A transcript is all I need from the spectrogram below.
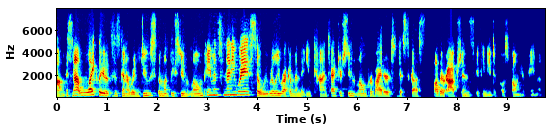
Um, it's not likely that this is going to reduce the monthly student loan payments in any way, so we really recommend that you contact your student loan provider to discuss other options if you need to postpone your payments.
